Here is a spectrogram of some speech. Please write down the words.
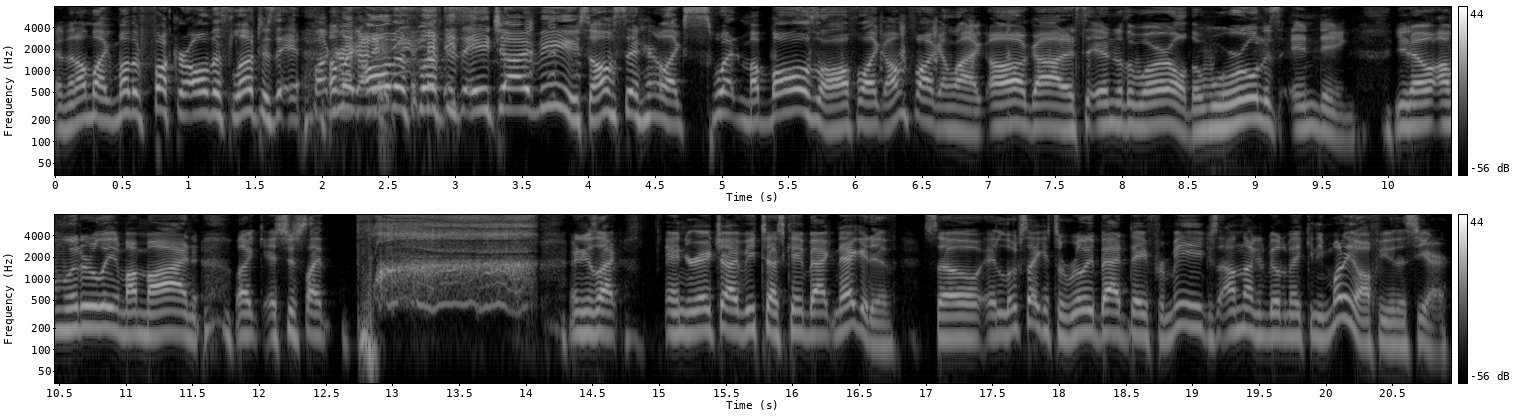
And then I'm like motherfucker all this left is I'm like all this left is HIV so I'm sitting here like sweating my balls off like I'm fucking like oh god it's the end of the world. The world is ending you know I'm literally in my mind like it's just like and he's like, and your HIV test came back negative. So it looks like it's a really bad day for me because I'm not going to be able to make any money off of you this year.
